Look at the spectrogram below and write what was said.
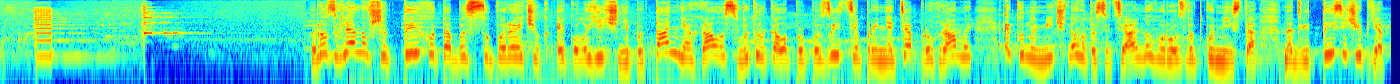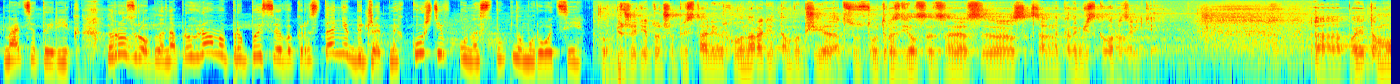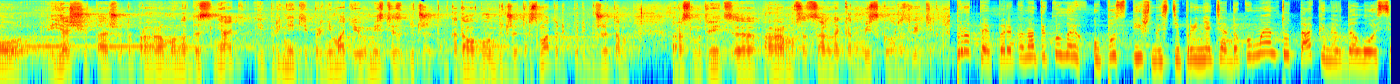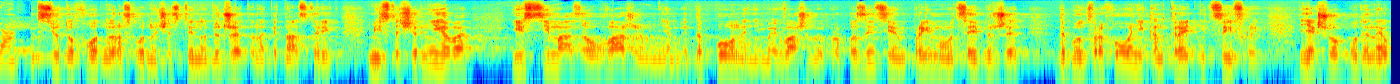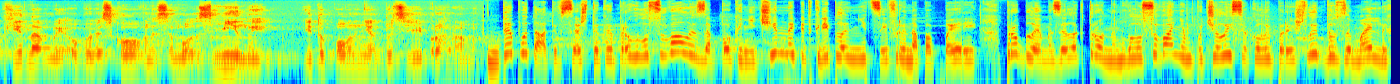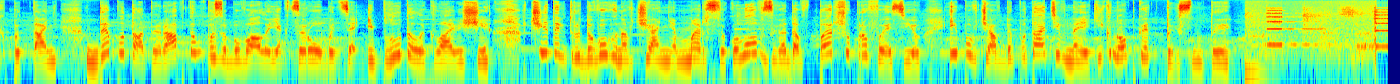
Розглянувши тихо та без суперечок екологічні питання, галас викликала пропозиція прийняття програми економічного та соціального розвитку міста на 2015 рік. Розроблена програма приписує використання бюджетних коштів у наступному році. В бюджете тот, что представили в Верховной Раде, там вообще отсутствует раздел со- со- со- социально-экономического развития. Э, Поэтому я считаю, что эту программу надо снять и принять и принимать ее вместе с бюджетом. Когда мы будем бюджет рассматривать, перед бюджетом рассмотреть э, программу социально-экономического развития. Проте переконати колег у поспішності прийняття документу так і не вдалося. всю доходну і розходну частину бюджету на 15 рік міста Чернігова і всіма зауваженнями, доповненнями вашими пропозиціями приймемо цей бюджет, де будуть враховані конкретні цифри. Якщо буде необхідно, ми обов'язково внесемо зміни і доповнення до цієї програми. Депутати все ж таки проголосували за поки нічим не підкріплені цифри на папері. Проблеми з електронним голосуванням почалися, коли перейшли до земельних питань. Депутати раптом позабували, як це робиться, і плутали клавіші. Вчитель трудового навчання Мер Соколов згадав першу професію і повчав депутатів, на які кнопки тиснути.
